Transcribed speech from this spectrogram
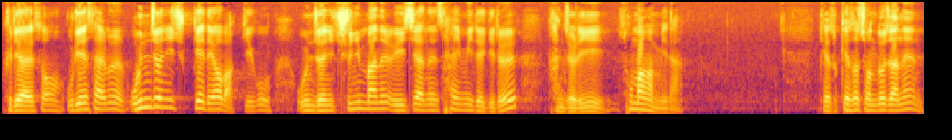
그리하여서 우리의 삶을 온전히 죽게 되어 맡기고 온전히 주님만을 의지하는 삶이 되기를 간절히 소망합니다. 계속해서 전도자는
